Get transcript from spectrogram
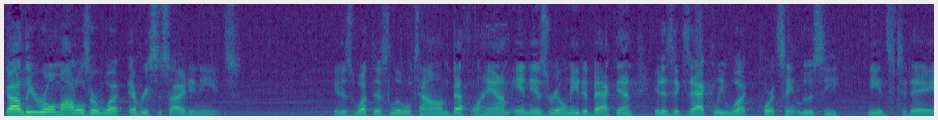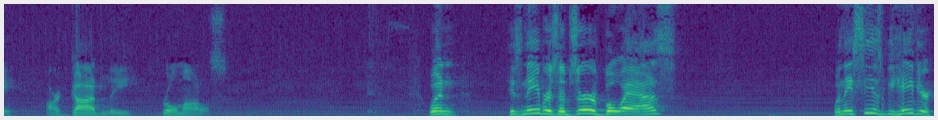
Godly role models are what every society needs. It is what this little town, Bethlehem, in Israel needed back then. It is exactly what Port St. Lucie needs today are godly role models. When his neighbors observe Boaz, when they see his behavior,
